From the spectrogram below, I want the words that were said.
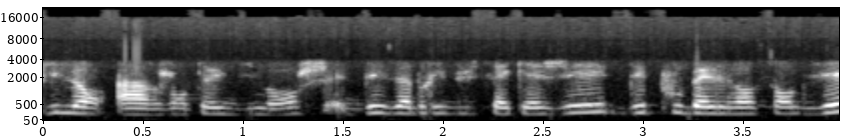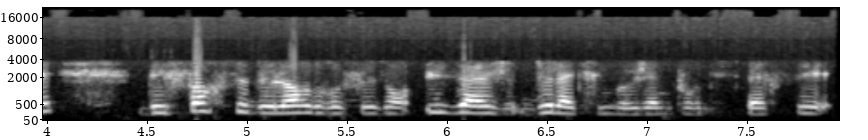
bilan à Argenteuil dimanche, des abribus saccagés, des poubelles incendiées, des forces de l'ordre faisant usage de lacrymogènes pour disperser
